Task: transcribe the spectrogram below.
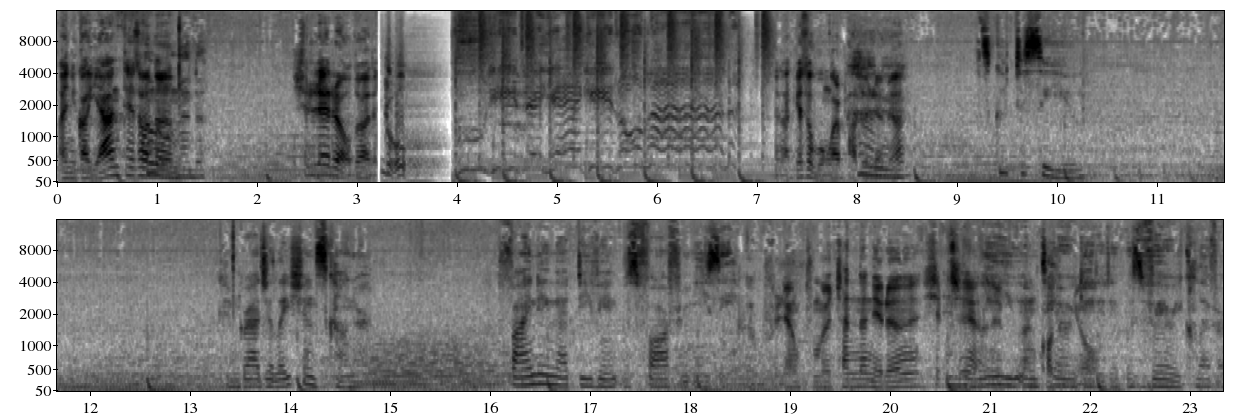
아니 그니까 얘한테서는 Amanda. 신뢰를 얻어야 돼. 나 계속 뭔가를 받으려면 It's good to see you. Congratulations, Connor. Finding that deviant was far from easy. 그 불량품을 찾는 일은 And 쉽지 the way you 않- 않거든요. interrogated it was very clever.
